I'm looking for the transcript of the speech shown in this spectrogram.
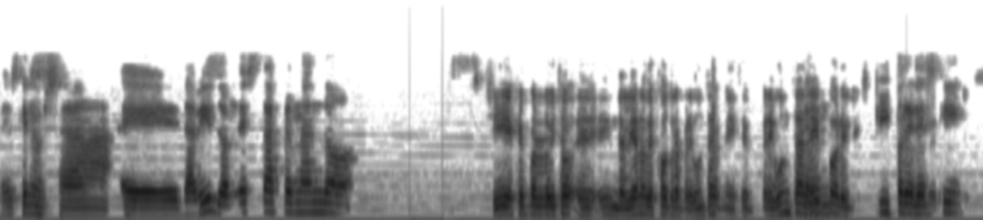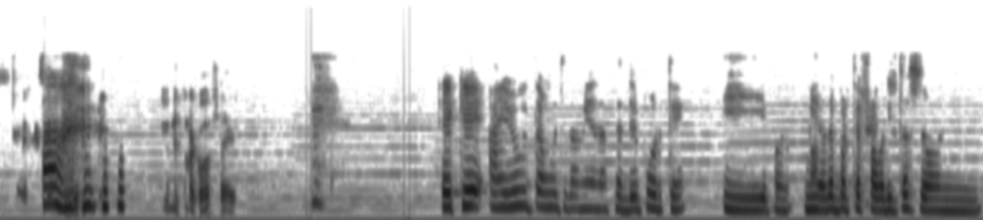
Ver, que nos ha... eh, David, ¿dónde está Fernando? Sí, es que por lo visto eh, Indaliano dejó otra pregunta. Me dice, pregúntale por el esquí. Por el esquí. Ah, Y otra cosa. eh. es que a mí me gusta mucho también hacer deporte y bueno, mis dos deportes favoritos son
